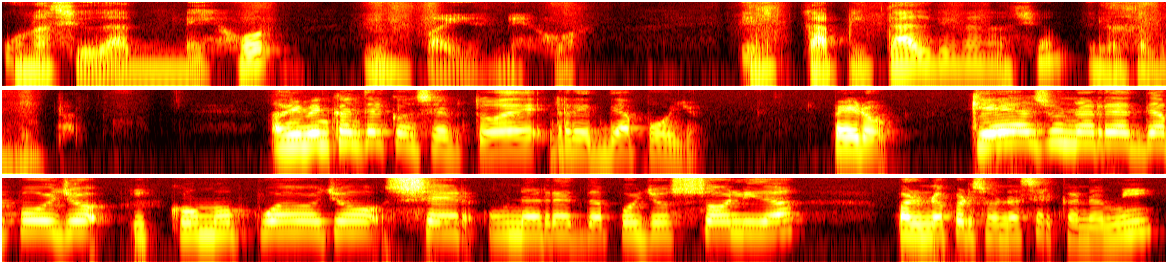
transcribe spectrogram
una ciudad mejor y un país mejor. El capital de una nación es la salud mental. A mí me encanta el concepto de red de apoyo, pero ¿qué es una red de apoyo y cómo puedo yo ser una red de apoyo sólida para una persona cercana a mí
